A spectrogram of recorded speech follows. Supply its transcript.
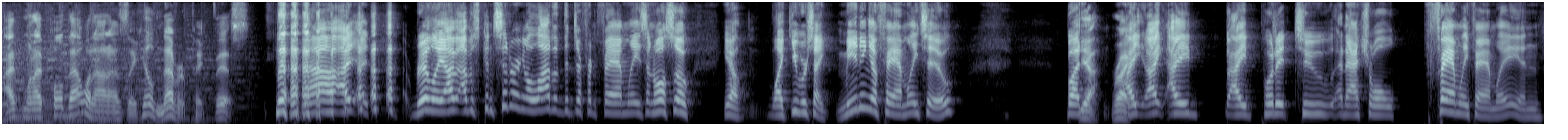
I, when I pulled that one out, I was like, he'll never pick this. Uh, I, I really, I, I was considering a lot of the different families, and also, you know, like you were saying, meaning a family too. But Yeah, right. I, I, I, put it to an actual family, family, and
